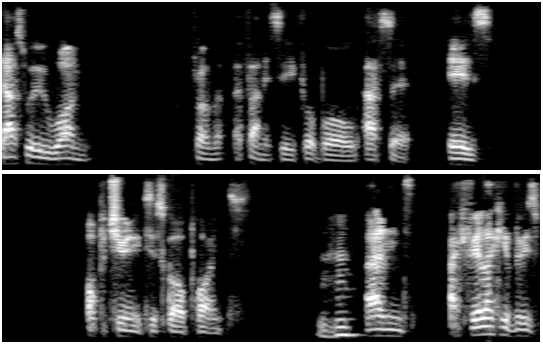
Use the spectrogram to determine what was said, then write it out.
that's what we want from a fantasy football asset is opportunity to score points. Mm-hmm. And I feel like if his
